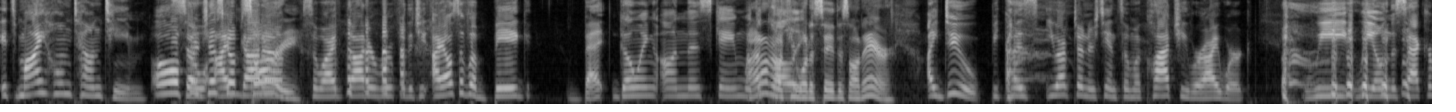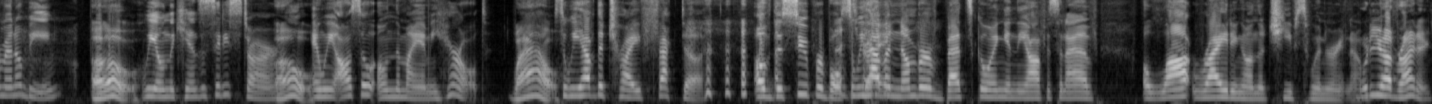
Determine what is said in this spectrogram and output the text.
it's my hometown team. Oh, Francesca, I've I'm gotta- sorry. So I've got to root for the Chiefs. I also have a big bet going on this game. With I don't know if you want to say this on air. I do because you have to understand. So McClatchy, where I work, we we own the Sacramento Bee. Oh, We own the Kansas City Star. Oh. And we also own the Miami Herald. wow. So we have the trifecta of the Super Bowl. so we That's have a number of bets going in the office, and I have a lot riding on the Chiefs win right now. what do you have riding?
